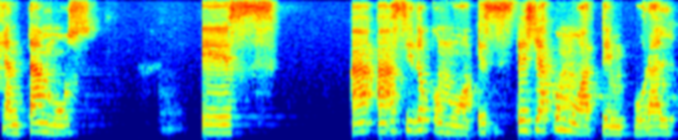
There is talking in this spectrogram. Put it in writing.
cantamos es, ha, sido como, es, es ya como atemporal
